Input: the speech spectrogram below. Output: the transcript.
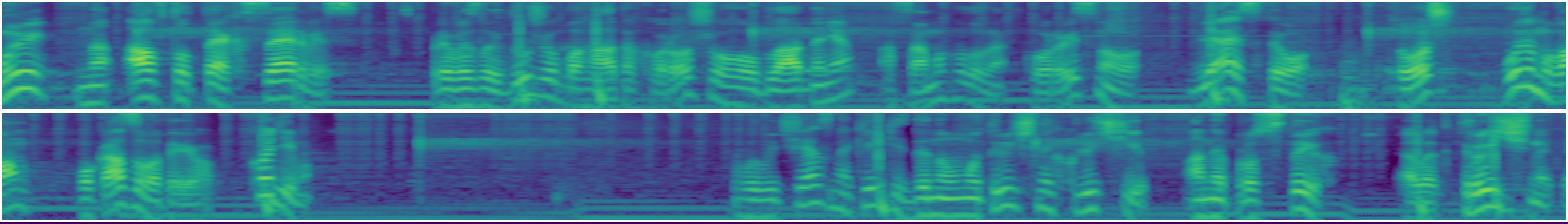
Ми на Автотехсервіс привезли дуже багато хорошого обладнання, а саме головне корисного для СТО. Тож будемо вам показувати його. Ходімо. Величезна кількість динамометричних ключів, а не простих, електричних,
